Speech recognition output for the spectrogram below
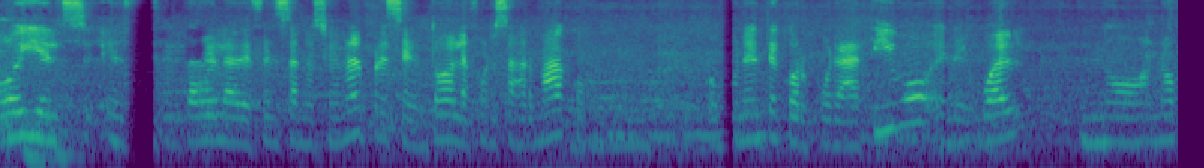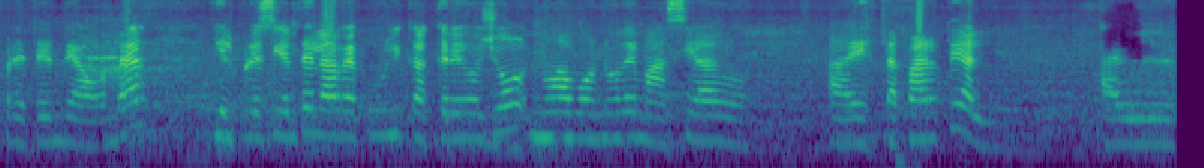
Hoy el, secretario de la Defensa Nacional presentó a las Fuerzas Armadas como un componente corporativo en el cual no, no pretende ahondar y el presidente de la República, creo yo, no abonó demasiado a esta parte al, al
